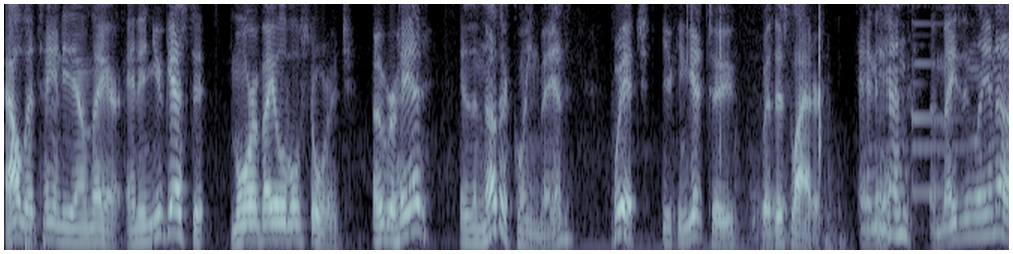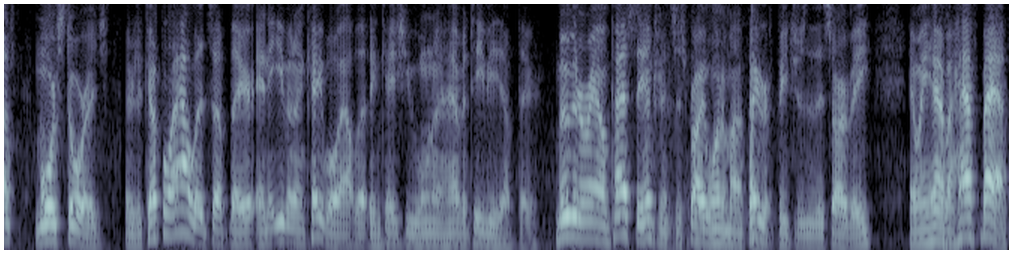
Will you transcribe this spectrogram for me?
outlets handy down there, and then you guessed it, more available storage. Overhead is another queen bed, which you can get to with this ladder. And then, amazingly enough, more storage. There's a couple outlets up there and even a cable outlet in case you want to have a TV up there. Moving around past the entrance is probably one of my favorite features of this RV. And we have a half bath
